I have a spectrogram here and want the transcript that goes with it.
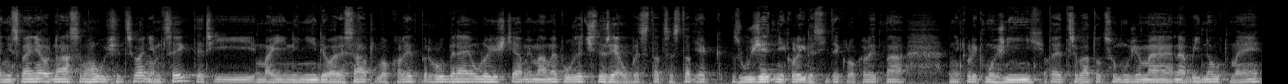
Nicméně od nás se mohou učit třeba Němci, kteří mají nyní 90 lokalit pro hlubinné úložiště a my máme pouze čtyři. A vůbec ta cesta, jak zúžit několik desítek lokalit na několik možných, to je třeba to, co můžeme nabídnout my.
